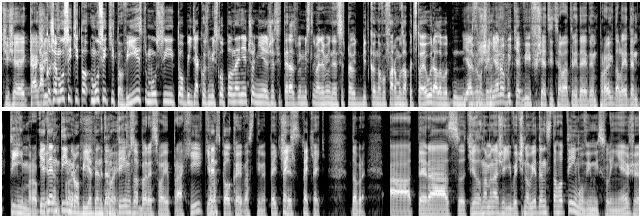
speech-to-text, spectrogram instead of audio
Čiže každý... Akože musí ti, to, musí ti to výjsť, musí to byť ako zmysloplné niečo, nie že si teraz vymyslím, ja neviem, idem si spraviť bitcoinovú farmu za 500 eur, alebo... Jasne, že nerobíte vy všetci celá 3D jeden projekt, ale jeden tým robí Jeden jeden, tím projekt. robí jeden jeden projekt. tým zobere svoje prachy. Je Ten- vás koľko je vás týme? 5, Päť, 6, päť. 5. Dobre. A teraz, čiže to znamená, že väčšinou jeden z toho týmu vymyslí, nie? Že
